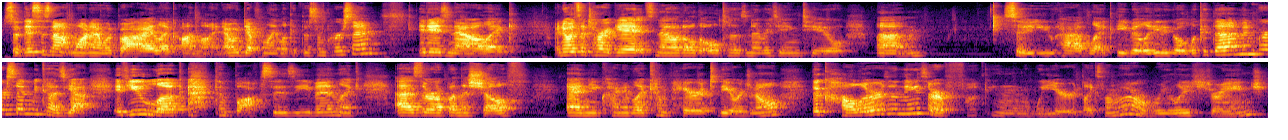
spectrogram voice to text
So this is not one I would buy like online. I would definitely look at this in person. It is now like I know it's a Target. It's now at all the Ultas and everything too. Um, so you have like the ability to go look at them in person because yeah, if you look at the boxes even like as they're up on the shelf and you kind of like compare it to the original, the colors in these are fucking weird. Like some of them are really strange.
